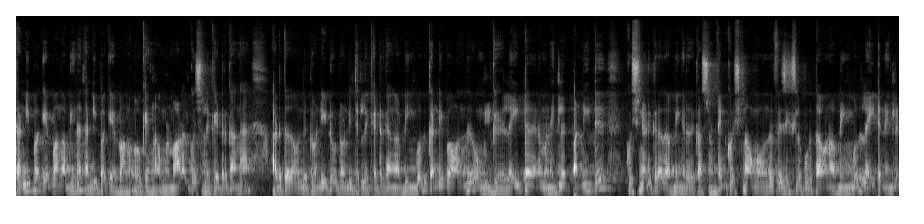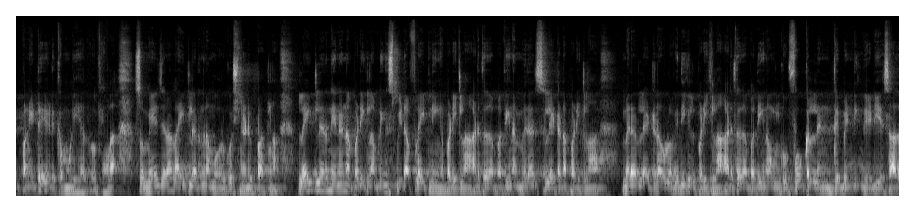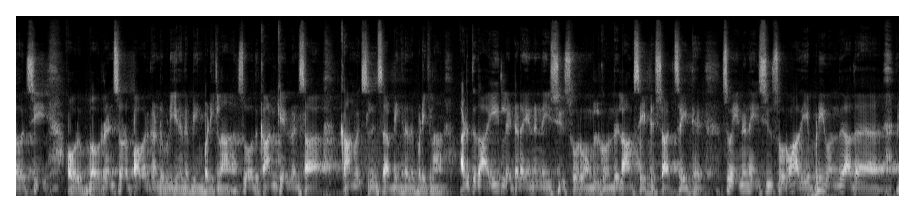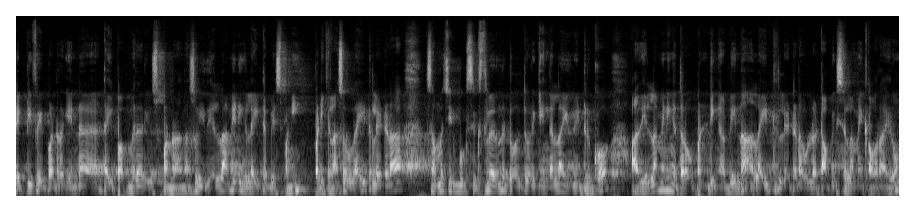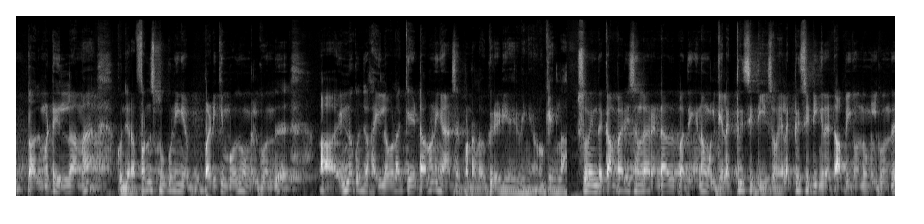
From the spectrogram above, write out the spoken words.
கண்டிப்பாக கேட்பாங்க அப்படின்னா கண்டிப்பாக கேட்பாங்க. ஓகேங்களா உங்கள் மாடல் கொஷனில் கேட்டிருக்காங்க. அடுத்ததாக வந்து டுவெண்ட்டி டூ டுவெண்ட்டி த்ரீல கேட்டிருக்காங்க அப்படிங்கும்போது கண்டிப்பாக வந்து உங்களுக்கு லைட்டை நம்ம நெக்லெக்ட் பண்ணிவிட்டு கொஷின் எடுக்கிறது அப்படிங்கிறது கஷ்டம். டென் கொஷின் அவங்க வந்து ஃபிசிக்ஸில் கொடுத்தாகணும் அப்படிங்கும்போது லைட்டை நெக்லெக்ட் பண்ணிவிட்டு எடுக்க முடியாது. ஓகேங்களா ஸோ மேஜராக லைட்லேருந்து நம்ம ஒரு கொஷின் எடுத்து பார்க்கலாம். லைட்லேருந்து என்னென்ன படிக்கலாம் அப்படிங்கிற ஸ்பீட் ஆஃப் லைட் நீங்கள் படிக்கலாம். அடுத்ததாக பார்த்தீங்கன்னா மிரர்ஸ் ரிலேட்டடாக படிக்கலாம். மிரர் ரிலேட்டடாக உள்ள விதிகள் படிக்கலாம். அடுத்ததாக பார்த்தீங்கன்னா உங்களுக்கு focal length bending radius radius அதை வச்சு ஒரு ஒரு லென்ஸோட பவர் கண்டுபிடிக்கிறது அப்படின்னு படிக்கலாம். ஸோ அது கான்கேவ் லென்ஸா கான்வெக்ஸ் லென்ஸா அப்படிங்கிறத படிக்கலாம். அடுத்தது ஐ ரிலேட்டடாக என்னென்ன இஷ்யூஸ் வரும்? உங்களுக்கு வந்து long sight short sight so என்னென்ன இஷ்யூஸ் வரும்? அதை எப்படி வந்து அதை ரெக்டிஃபை பண்ணுறதுக்கு என்ன டைப் ஆஃப் மிரர் யூஸ் பண்ணுறாங்க ஸோ இது எல்லாமே நீங்கள் லைட்டை பேஸ் பண்ணி படிக்கலாம். ஸோ லைட் ரிலேட்டடாக சமச்சீர் புக் சிக்ஸ்த்துலேருந்து டுவெல்த் வரைக்கும் எங்கெல்லாம் யூனிட் இருக்கோ அது எல்லாமே நீங்கள் தரவு பண்ணிட்டீங்க அப்படின்னா லைட் ரிலேட்டடாக உள்ள டாபிக்ஸ் எல்லாமே கவர் ஆயிரும். ஸோ அது மட்டும் இல்லாமல் கொஞ்சம் ரெஃபரன்ஸ் புக்கும் நீங்கள் வைக்கும்போது உங்களுக்கு வந்து இன்னும் கொஞ்சம் ஹை லெவலாக கேட்டாலும் நீங்கள் ஆன்சர் பண்ணுற அளவுக்கு ரெடி ஆயிருவீங்க. ஓகேங்களா ஸோ இந்த கம்பேரிசனில் ரெண்டாவது பார்த்தீங்கன்னா உங்களுக்கு எலக்ட்ரிசிட்டி ஸோ எலக்ட்ரிசிட்டிங்கிற டாபிக் வந்து உங்களுக்கு வந்து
